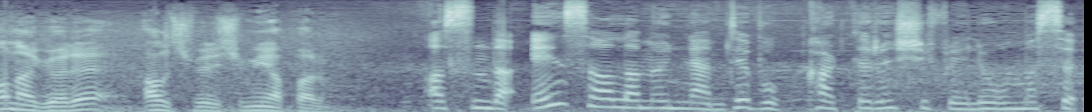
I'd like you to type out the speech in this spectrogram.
Ona göre alışverişimi yaparım. Aslında en sağlam önlem de bu. Kartların şifreli olması.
